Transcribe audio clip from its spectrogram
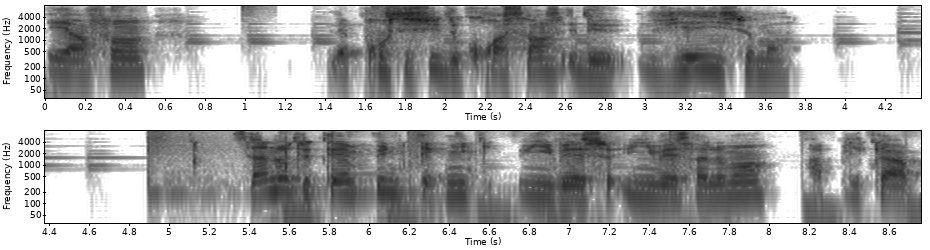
et enfin les processus de croissance et de vieillissement. C'est un autre thème, une technique universellement applicable,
